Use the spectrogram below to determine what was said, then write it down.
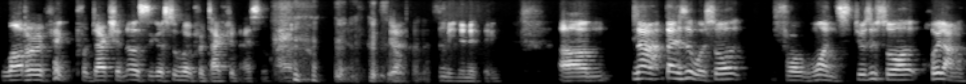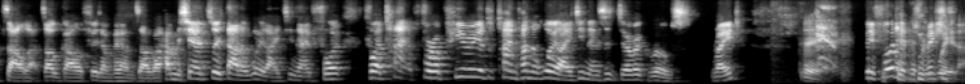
lottery pick protection，二十个顺位 protection 还是是有可能是 mean anything。嗯， 那但是我说 for once，就是说灰狼糟了，糟糕，非常非常糟糕。他们现在最大的未来竟然 for for a time for a period of time，他们的未来竟然是 Derrick Rose。Right？对，Before the 未来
